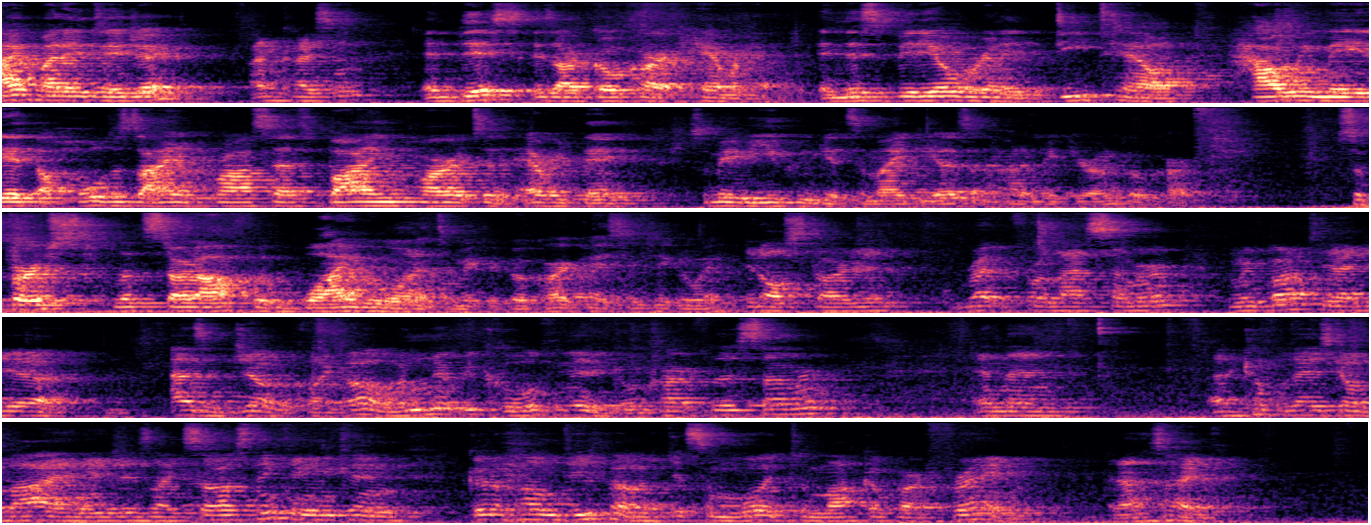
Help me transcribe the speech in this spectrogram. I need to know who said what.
Speaker 1: Hi, my name's AJ,
Speaker 2: I'm Kyson.
Speaker 1: and this is our go-kart Hammerhead. In this video, we're gonna detail how we made it, the whole design process, buying parts and everything, so maybe you can get some ideas on how to make your own go-kart. So first, let's start off with why we wanted to make a go-kart. Kyson, take it away.
Speaker 2: It all started right before last summer when we brought up the idea as a joke, like, oh, wouldn't it be cool if we made a go-kart for this summer? And then a couple days go by and AJ's like, so I was thinking we can go to Home Depot to get some wood to mock up our frame. And I was like,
